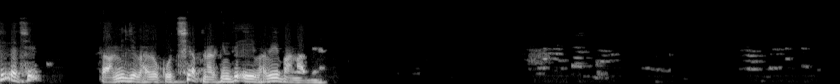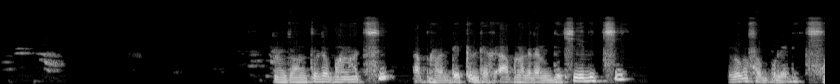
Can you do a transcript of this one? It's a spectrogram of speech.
ঠিক আছে? তো আমি যেভাবে করছি আপনারা কিন্তু এইভাবেই বানাবেন। যন্ত্রটা বানাচ্ছি, আপনারা আপনাদের আমি দেখিয়ে দিচ্ছি এবং সব বলে দিচ্ছি।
